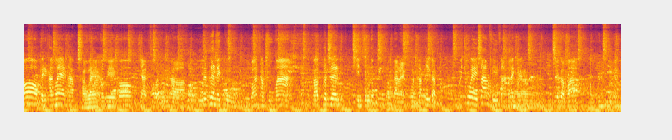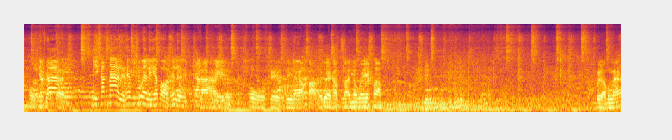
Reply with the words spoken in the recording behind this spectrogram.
ก็เป็นครั้งแรกนะครับครั้งแรกรัดเวย์ก็อยากขอบคุณเอ่อเพื่อนๆในกลุ่มหรือว่าทำปูม่าก็เพื่อนๆอินฟูนักวิ่งหลายๆคนครับที่แบบมาช่วยสร้างสีสันอะไรเงี้ย เลยแบบว่าขอบคุณจริงๆโอ้เดี๋ยวถ้ามีครั้งหน้าหรือให้ไปช่วยอะไรเงี้ยบอกได้เลยทางได้รัดเวย์เลยโอเคนี่นะครับฝากไว้ด้วยครับ Runaway Club เบื่อมึงแล้ว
